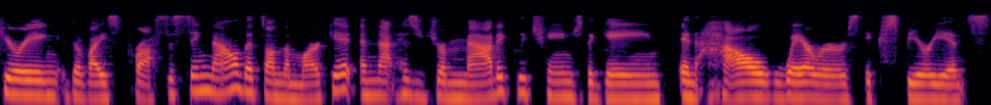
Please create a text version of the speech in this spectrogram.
hearing device processing now that's on the market. And that has dramatically changed the game in how wearers experience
